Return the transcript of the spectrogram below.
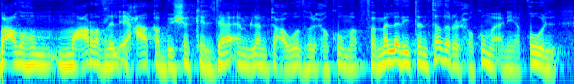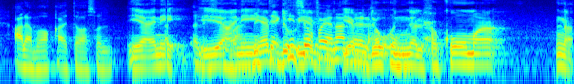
بعضهم معرض للإعاقة بشكل دائم لم تعوضه الحكومة فما الذي تنتظر الحكومة أن يقول على مواقع التواصل؟ يعني يعني يبدو, سوف ينال يبدو الحكومة. أن الحكومة نعم.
